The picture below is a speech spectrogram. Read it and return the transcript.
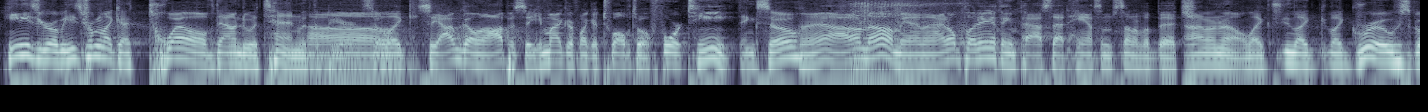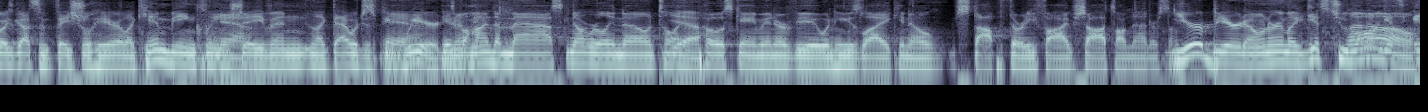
he needs to grow. But he's from like a twelve down to a ten with the beard. So oh. like see, I'm going opposite. He might go from like a 12 to a 14. think so. Yeah, I don't know, man. I don't put anything past that handsome son of a bitch. I don't know. Like like like Gru, who's always got some facial hair. Like him being clean Yeah. shaven. Like that would just be Yeah. weird. He's what I behind mean? the mask. You don't really know until like Yeah. post game interview when he's like, you know, stop 35 shots on that or something. You're a beard owner. Like it gets too I long. know. It's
